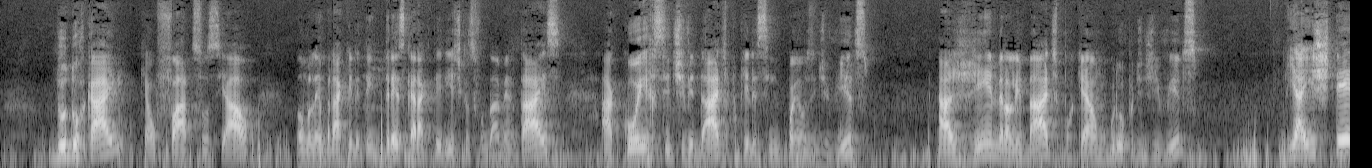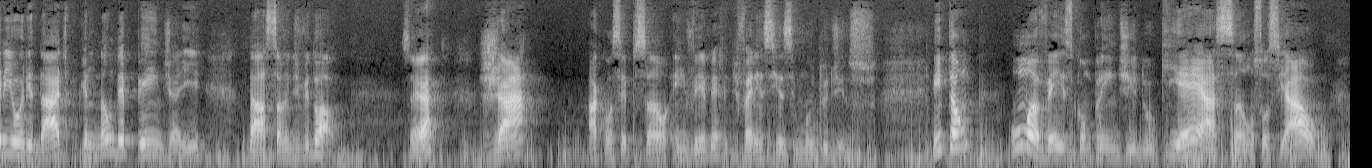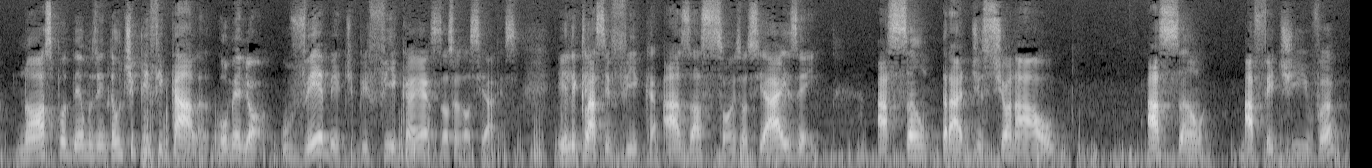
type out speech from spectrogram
do Durkheim, que é o fato social. Vamos lembrar que ele tem três características fundamentais: a coercitividade, porque ele se impõe aos indivíduos, a generalidade, porque é um grupo de indivíduos, e a exterioridade, porque ele não depende aí da ação individual, certo? Já a concepção em Weber diferencia-se muito disso. Então, uma vez compreendido o que é a ação social, nós podemos então tipificá-la, ou melhor, o Weber tipifica essas ações sociais. Ele classifica as ações sociais em ação tradicional, ação afetiva,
